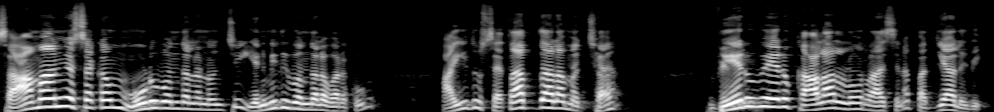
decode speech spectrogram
సామాన్య శకం మూడు వందల నుంచి ఎనిమిది వందల వరకు ఐదు శతాబ్దాల మధ్య వేరువేరు కాలాల్లో రాసిన పద్యాలివి.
